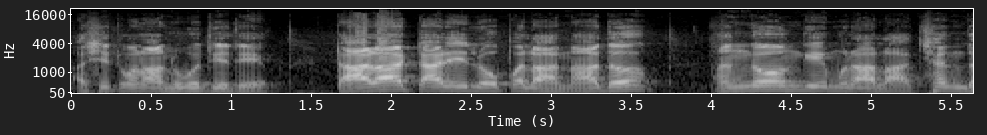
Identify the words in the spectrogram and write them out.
अशी तुम्हाला अनुभूती येते. टाळा टाळी लोपला नाद अंगोंगी मुराला छंद.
